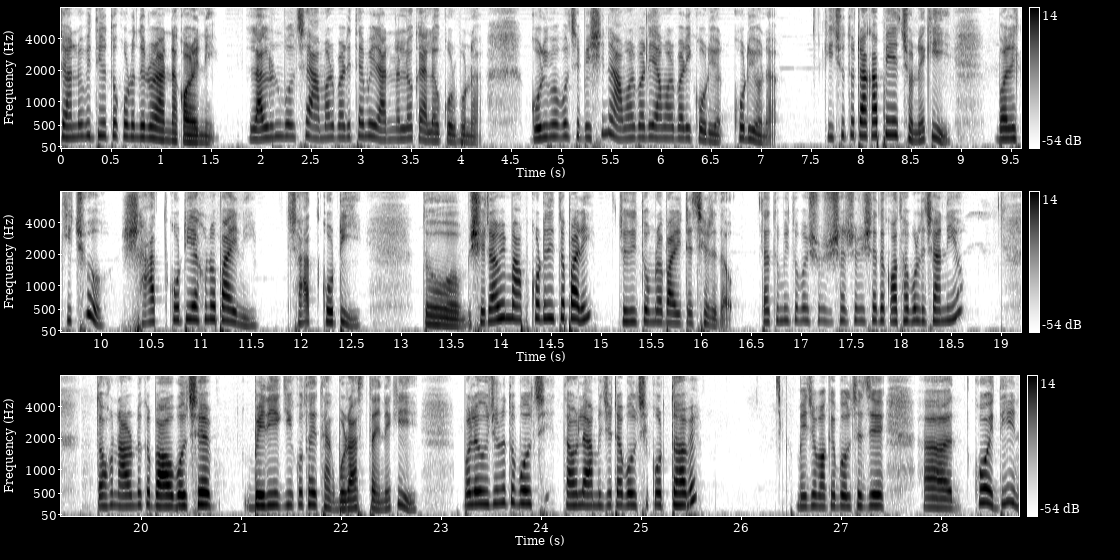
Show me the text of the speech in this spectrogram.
জাহ্নবী দিয়ে তো কোনোদিনও রান্না করেনি। লালন বলছে, আমার বাড়িতে আমি রান্নার লোক অ্যালাউ করব না। গরিমা বলছে, বেশি না, আমার বাড়ি আমার বাড়ি করিও করিও না। কিছু তো টাকা পেয়েছ নাকি? বলে, কিছু? সাত কোটি এখনও পাইনি। সাত কোটি? তো সেটা আমি মাফ করে দিতে পারি, যদি তোমরা বাড়িটা ছেড়ে দাও। তা তুমি তোমার শ্বশুর শাশুড়ির সাথে কথা বলে জানিও। তখন আরণ্যকের বাবা বলছে, বেরিয়ে গিয়ে কোথায় থাকব? রাস্তায় নাকি? বলে, ওই জন্য তো বলছি, তাহলে আমি যেটা বলছি করতে হবে। মেজমাকে বলছে যে কই দিন?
